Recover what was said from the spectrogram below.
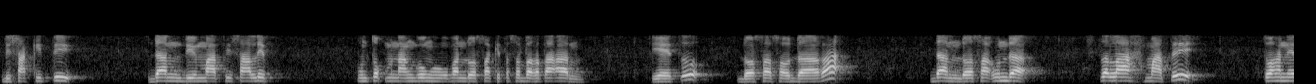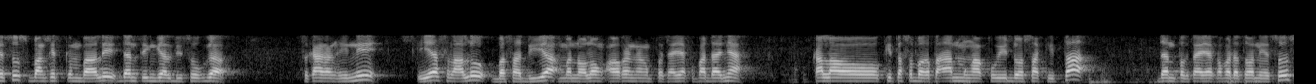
disakiti dan dimati salib untuk menanggung hukuman dosa kita sebartaan, yaitu dosa saudara dan dosa unda. Setelah mati, Tuhan Yesus bangkit kembali dan tinggal di surga. Sekarang ini, ia selalu bersedia menolong orang yang percaya kepadanya. Kalau kita sebartaan mengakui dosa kita dan percaya kepada Tuhan Yesus,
